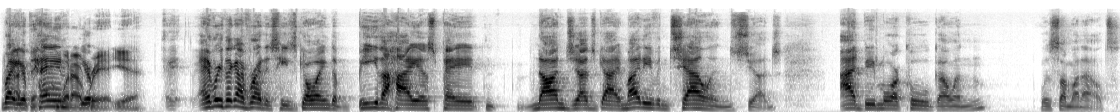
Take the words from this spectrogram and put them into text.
Right, I you're paying. what I read. Yeah. Everything I've read is he's going to be the highest paid non-judge guy. Might even challenge judge. I'd be more cool going with someone else.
